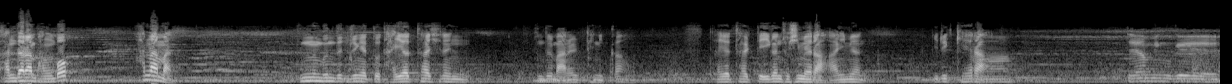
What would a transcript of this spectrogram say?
간단한 방법 하나만 듣는 분들 중에 또 다이어트 하시는 분들 많을 테니까 다이어트 할 때 이건 조심해라 아니면 이렇게 해라 아, 대한민국의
